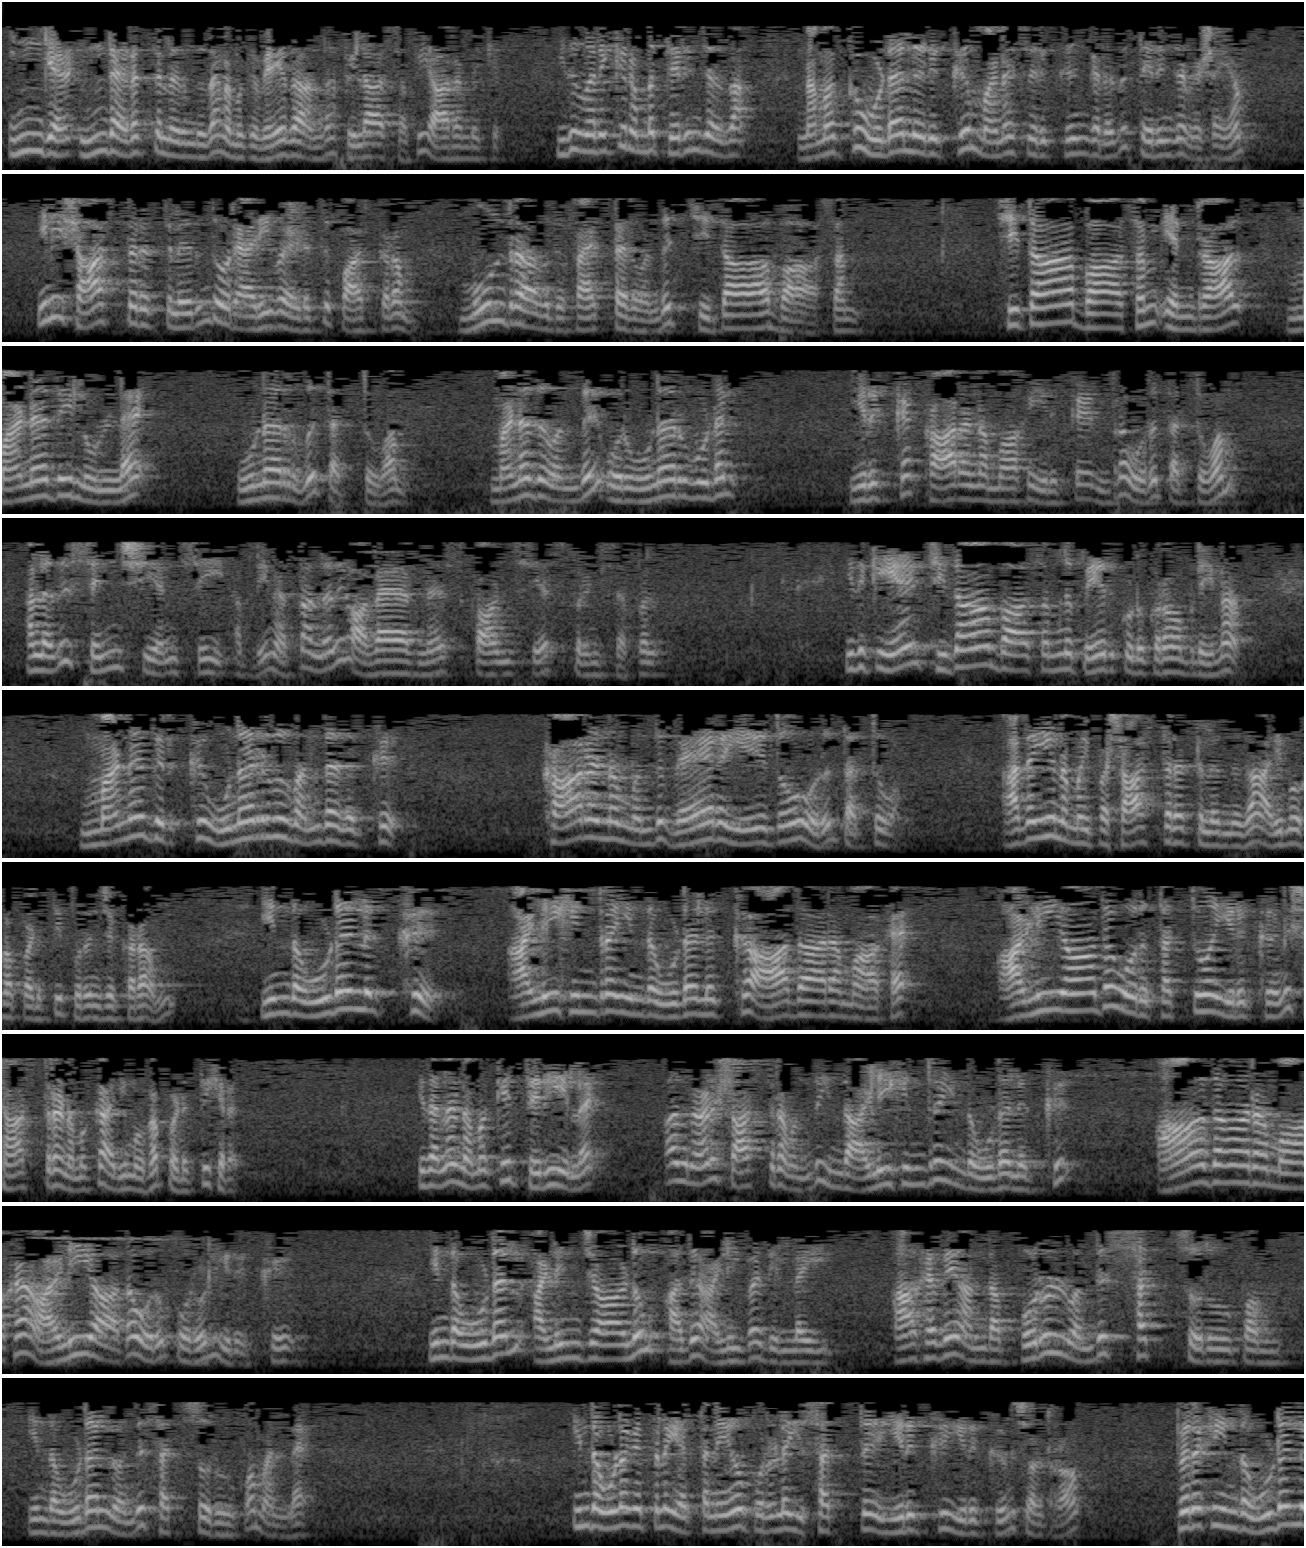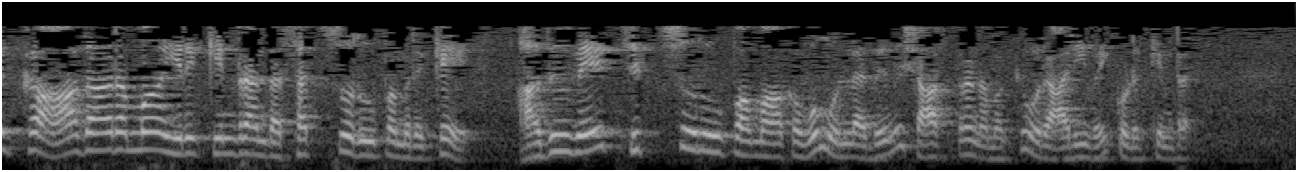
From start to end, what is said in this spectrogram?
இங்க இந்த இடத்துல இருந்து தான் நமக்கு வேதாந்த பிலாசபி ஆரம்பிக்கும். இது வரைக்கும் ரொம்ப தெரிஞ்சதுதான். நமக்கு உடல் இருக்கு மனசு இருக்குங்கிறது தெரிஞ்ச விஷயம். இனி சாஸ்திரத்திலிருந்து ஒரு அறிவை எடுத்து பார்க்கிறோம். மூன்றாவது ஃபேக்டர் வந்து சிதாபாசம். சிதாபாசம் என்றால் மனதில் உள்ள உணர்வு தத்துவம். மனது வந்து ஒரு உணர்வுடன் இருக்க காரணமாக இருக்கின்ற ஒரு தத்துவம். அல்லது சென்சியன்சி அப்படின்னு அர்த்தம். அல்லது அவேர்னஸ் கான்சியஸ் பிரின்சிபல் இதுக்கு ஏன் சிதாபாசம்னு பேர் கொடுக்கறோம் அப்படின்னா மனதிற்கு உணர்வு வந்ததுக்கு காரணம் வந்து வேற ஏதோ ஒரு தத்துவம். அதையும் நம்ம இப்ப சாஸ்திரத்திலிருந்து தான் அறிமுகப்படுத்தி புரிஞ்சுக்கிறோம். இந்த உடலுக்கு அழிகின்ற இந்த உடலுக்கு ஆதாரமாக அழியாத ஒரு தத்துவம் இருக்குன்னு சாஸ்திரம் நமக்கு அறிமுகப்படுத்துகிறது. இதெல்லாம் நமக்கே தெரியல. அதனால சாஸ்திரம் வந்து இந்த அழிகின்ற இந்த உடலுக்கு ஆதாரமாக அழியாத ஒரு பொருள் இருக்கு. இந்த உடல் அழிஞ்சாலும் அது அழிவதில்லை. ஆகவே அந்த பொருள் வந்து சத் சுரூபம் இந்த உடல் வந்து சத் சுரூபம் அல்ல. இந்த உலகத்துல எத்தனையோ பொருளை சத்து இருக்கு இருக்குன்னு சொல்றோம். பிறகு இந்த உடலுக்கு ஆதாரமா இருக்கின்ற அந்த சத் சுரூபம் இருக்கே அதுவே சித் சுரூபமாகவும் உள்ளதுன்னு சாஸ்திரம் நமக்கு ஒரு அறிவை கொடுக்கின்ற.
